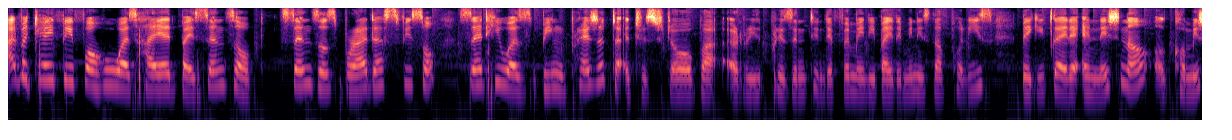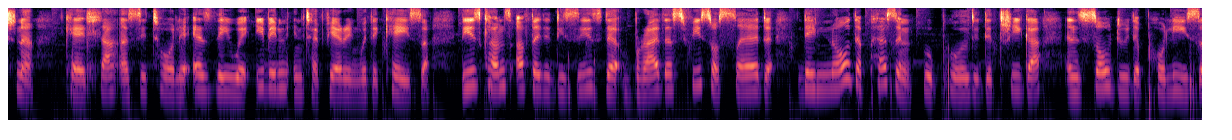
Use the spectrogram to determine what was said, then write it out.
Advocate Teffo, who was hired by Senzo Senzo's brother Sfiso said he was being pressured to stop representing the family by the Minister of Police, Bheki Cele, and National Commissioner Khehla Sithole as they were even interfering with the case. This comes after the deceased brother Sfiso said they know the person who pulled the trigger and so do the police.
